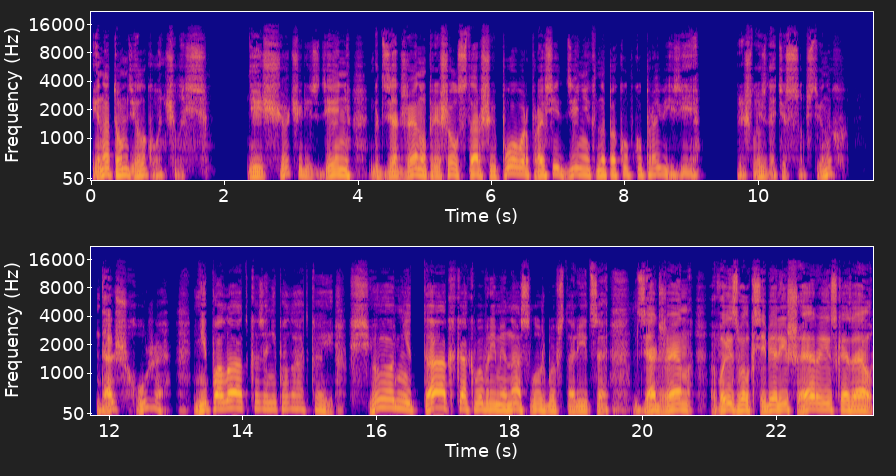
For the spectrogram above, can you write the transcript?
и на том дело кончилось. Еще через день к Дзяджену пришел старший повар просить денег на покупку провизии. Пришлось дать из собственных. Дальше хуже. Неполадка за неполадкой. Все не так, как во времена службы в столице. Дзяджен вызвал к себе Лишера и сказал,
